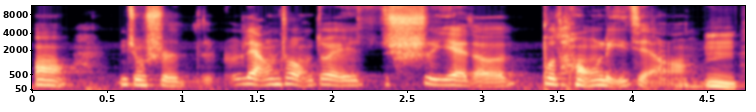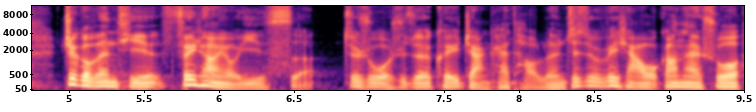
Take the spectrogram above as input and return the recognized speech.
嗯，就是两种对事业的不同理解了。嗯，这个问题非常有意思，就是我是觉得可以展开讨论。这就是为啥我刚才说，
